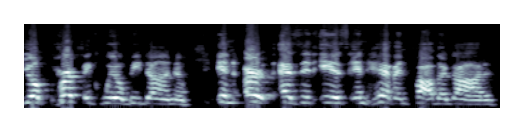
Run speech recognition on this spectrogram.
Your perfect will be done in earth as it is in heaven, Father God.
